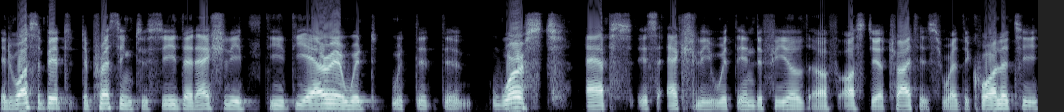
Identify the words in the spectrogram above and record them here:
It was a bit depressing to see that actually the, the area with, with the, the worst apps is actually within the field of osteoarthritis, where the quality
